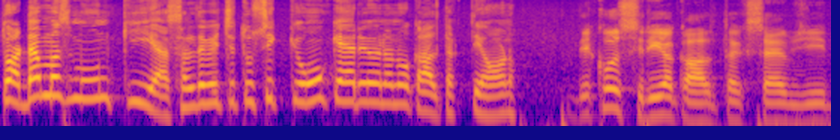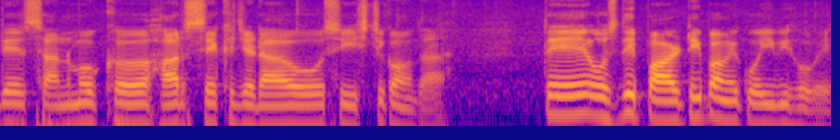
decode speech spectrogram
ਤੁਹਾਡਾ ਮਜ਼ਮੂਨ ਕੀ ਹੈ? ਅਸਲ ਦੇ ਵਿੱਚ ਤੁਸੀਂ ਕਿਉਂ ਕਹਿ ਰਹੇ ਹੋ ਇਹਨਾਂ ਨੂੰ ਅਕਾਲ ਤਖਤ ਤੇ ਆਉਣ? ਦੇਖੋ ਸ੍ਰੀ ਅਕਾਲ ਤਖਤ ਸਾਹਿਬ ਜੀ ਦੇ ਸਨਮੁਖ ਹਰ ਸਿੱਖ ਜਿਹੜਾ ਉਹ ਸੀਸ ਝੁਕਾਉਂਦਾ ਤੇ ਉਸ ਦੀ ਪਾਰਟੀ ਭਾਵੇਂ ਕੋਈ ਵੀ ਹੋਵੇ।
